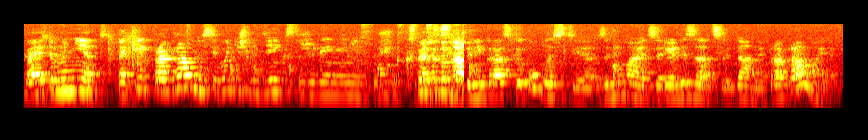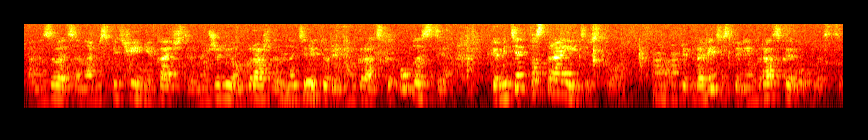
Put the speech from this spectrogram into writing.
Поэтому дело. нет, таких программ на сегодняшний день, к сожалению, не существует. Кстати, в Ленинградской области занимается реализацией данной программы, называется она «Обеспечение качественным жильем граждан на территории Ленинградской области», Комитет по строительству при правительстве Ленинградской области.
